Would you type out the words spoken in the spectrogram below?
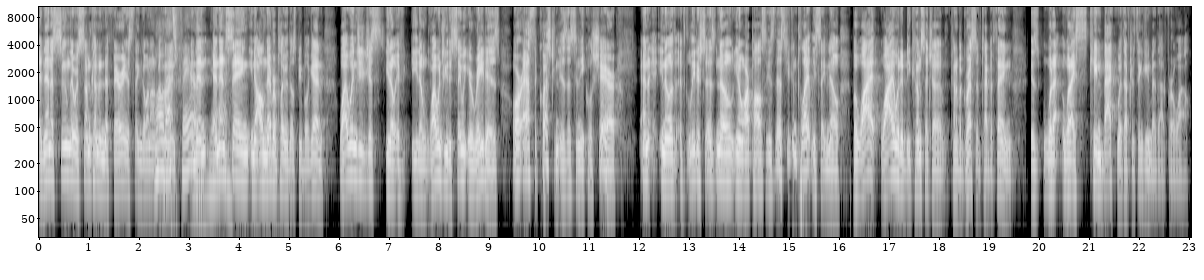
And then assume there was some kind of nefarious thing going on Oh, behind, that's fair. and then and then saying, you know, I'll never play with those people again. Why wouldn't you just, you know, if you know, why wouldn't you either say what your rate is or ask the question, is this an equal share? And you know, if, if the leader says no, you know, our policy is this, you can politely say no. But why why would it become such a kind of aggressive type of thing? Is what I, what I came back with after thinking about that for a while.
